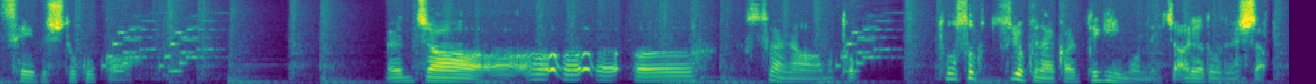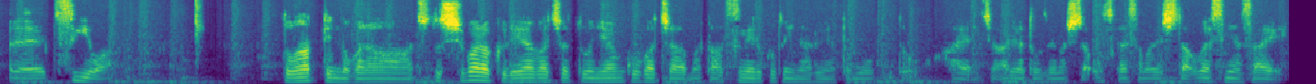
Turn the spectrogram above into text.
セーブしとこうか。え、じゃあ、あ、あ、あ、あ、そうやな、もっと。統率力ないからできひんもんね。じゃあ、ありがとうございました。えー、次は、どうなってんのかな？ちょっとしばらくレアガチャとニャンコガチャまた集めることになるんやと思うけど。はい。じゃあ、ありがとうございました。お疲れ様でした。おやすみなさい。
